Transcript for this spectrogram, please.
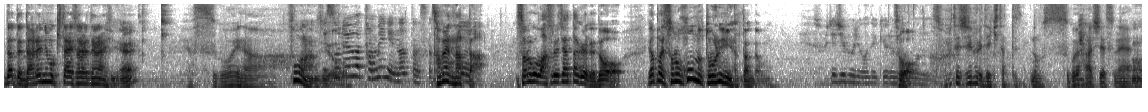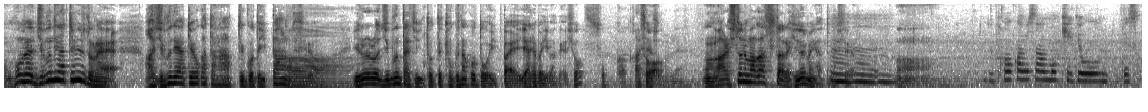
だって誰にも期待されてないしね。いやすごいなそうなんですよ。でそれはためになったんですか？ためになった。その後忘れちゃったけれどやっぱりその本の通りにやったんだもん、それでジブリができるんだもんな。それでジブリできたってのもすごい話ですね、うん、ほんで自分でやってみるとねあ自分でやってよかったなっていうこといっぱいあるんですよ。あいろいろ自分たちにとって得なことをいっぱいやればいいわけでしょ？そっか会社ですそもんね。う、うん、あれ人に任せたらひどい目になってましたよ、うんうんうん。うん。川上さんも起業ですか？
